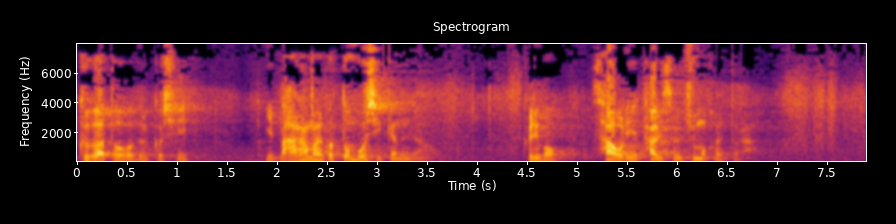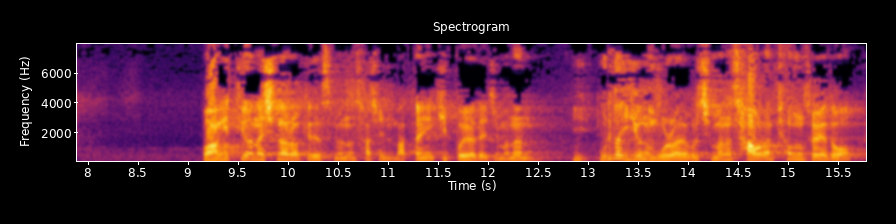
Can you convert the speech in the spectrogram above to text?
그가 더 얻을 것이 이 나라 말고 또 무엇이 있겠느냐. 그리고 사울이 다윗을 주목하였더라. 왕이 뛰어난 신하를 얻게 됐으면 사실 마땅히 기뻐해야 되지만은 우리가 이유는 몰라요. 그렇지만 사울은 평소에도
